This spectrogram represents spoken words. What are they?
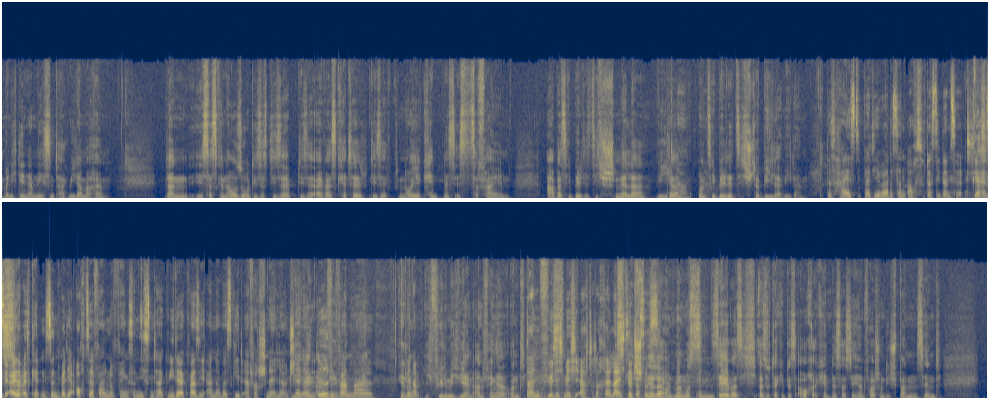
wenn ich den am nächsten Tag wieder mache, dann ist das genauso. Dieses, diese, diese Eiweißkette, diese neue Kenntnis ist zerfallen. Aber sie bildet sich schneller wieder genau. und sie bildet sich stabiler wieder. Das heißt, bei dir war das dann auch so, dass die dann die, die Eiweißketten so. sind bei dir auch zerfallen. Du fängst am nächsten Tag wieder quasi an, aber es geht einfach schneller und schneller. Und irgendwann mal. Ja. Genau. genau. Ich fühle mich wie ein Anfänger und dann fühle ich mich ach, doch erleichtert. Es geht schneller ist, und man muss mhm. selber sich, also da gibt es auch Erkenntnisse aus der Hirnforschung, die spannend sind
